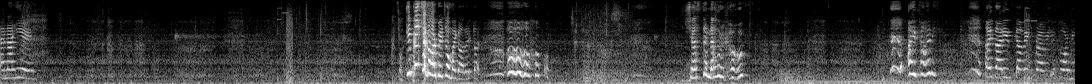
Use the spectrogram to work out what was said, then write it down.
I'm not here. Fucking Oh my god, I thought. Just another ghost. Just another ghost. I thought he, I thought he's coming from me for me.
